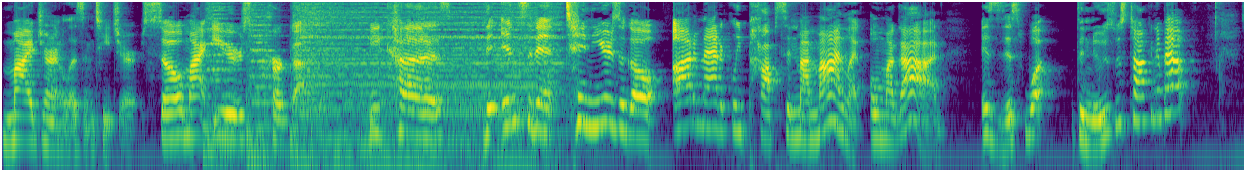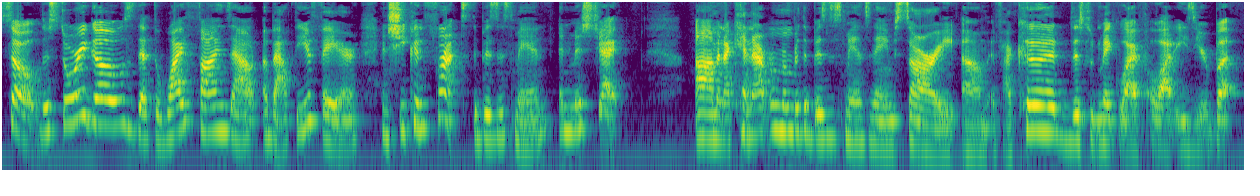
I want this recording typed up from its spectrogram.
my journalism teacher. So my ears perk up because the incident 10 years ago automatically pops in my mind like, oh my God, is this what the news was talking about? So the story goes that the wife finds out about the affair and she confronts the businessman and Miss J. Um, and I cannot remember the businessman's name. Sorry. Um, if I could, this would make life a lot easier. But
